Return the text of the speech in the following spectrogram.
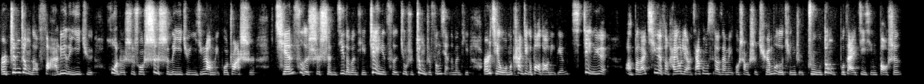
而真正的法律的依据，或者是说事实的依据，已经让美国抓实。前次是审计的问题，这一次就是政治风险的问题。而且我们看这个报道里边，这个月。啊，本来七月份还有两家公司要在美国上市，全部都停止，主动不再进行报申。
